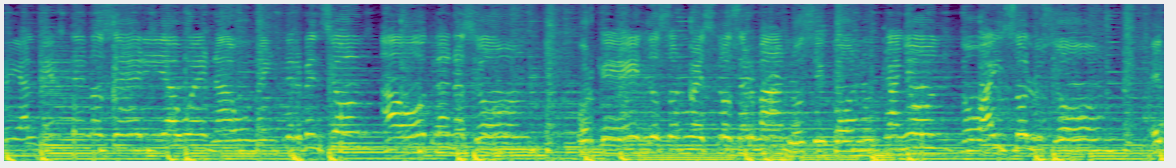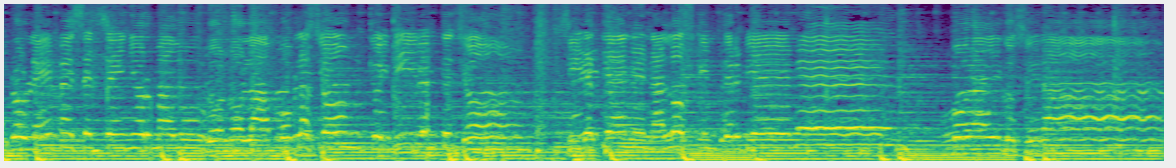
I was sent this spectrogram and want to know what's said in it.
Realmente no sería buena una intervención a otra nación, porque ellos son nuestros hermanos y con un cañón no hay solución. El problema es el señor Maduro, no la población que hoy vive en tensión. Si detienen a los que intervienen, por algo será,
